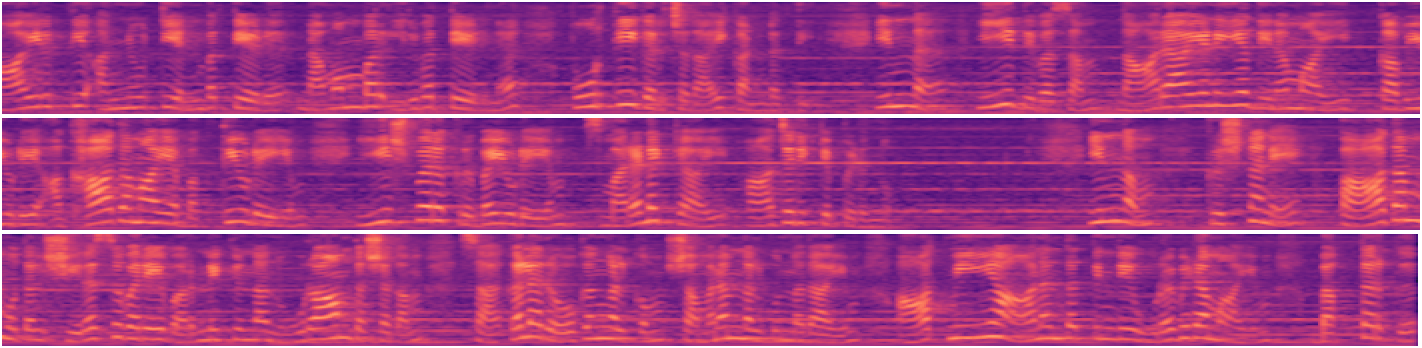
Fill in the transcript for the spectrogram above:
ആയിരത്തി അഞ്ഞൂറ്റി എൺപത്തിയേഴ് നവംബർ ഇരുപത്തിയേഴിന് പൂർത്തീകരിച്ചതായി കണ്ടെത്തി. ഇന്ന് ഈ ദിവസം നാരായണീയ ദിനമായി കവിയുടെ അഗാധമായ ഭക്തിയുടെയും ഈശ്വര കൃപയുടെയും സ്മരണയ്ക്കായി ആചരിക്കപ്പെടുന്നു. ഇന്നും കൃഷ്ണനെ പാദം മുതൽ ശിരസ് വരെ വർണിക്കുന്ന നൂറാം ദശകം സകല രോഗങ്ങൾക്കും ശമനം നൽകുന്നതായും ആത്മീയ ആനന്ദത്തിന്റെ ഉറവിടമായും ഭക്തർക്ക്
